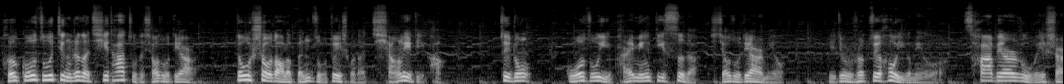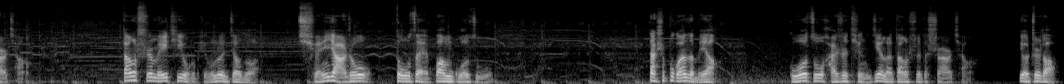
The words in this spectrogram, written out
和国足竞争的其他组的小组第二都受到了本组对手的强力抵抗。最终，国足以排名第四的小组第二名，也就是说最后一个名额，擦边入围十二强。当时媒体有个评论叫做“全亚洲都在帮国足”，但是不管怎么样，国足还是挺进了当时的十二强。要知道，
